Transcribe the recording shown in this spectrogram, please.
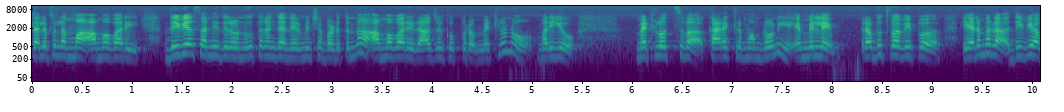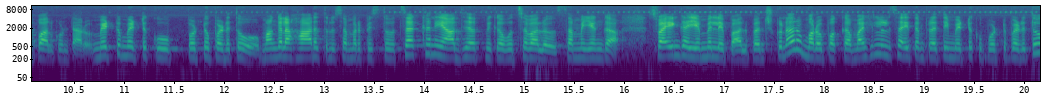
తలుపులమ్మ అమ్మవారి దివ్య సన్నిధిలో నూతనంగా నిర్మించబడుతున్న అమ్మవారి రాజగోపురం మెట్లను మరియు మెట్లోత్సవ కార్యక్రమంలోని ఎమ్మెల్యే ప్రభుత్వ విప్ యనమల దివ్య పాల్గొంటారు. మెట్టు మెట్టుకు పట్టుపడుతూ మంగళ హారతులు సమర్పిస్తూ చక్కని ఆధ్యాత్మిక ఉత్సవాలు సమయంగా స్వయంగా ఎమ్మెల్యే పాలు పంచుకున్నారు. మరోపక్క మహిళలు సైతం ప్రతి మెట్టుకు పొట్టు పెడుతూ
